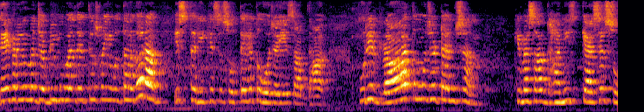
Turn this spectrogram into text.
देख रही हूँ, मैं जब भी मोबाइल देखती हूँ, उसमें ये बोलता है, अगर आप इस तरीके से सोते हैं तो हो जाइए सावधान। पूरी रात मुझे टेंशन कि मैं सावधानी कैसे सो।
